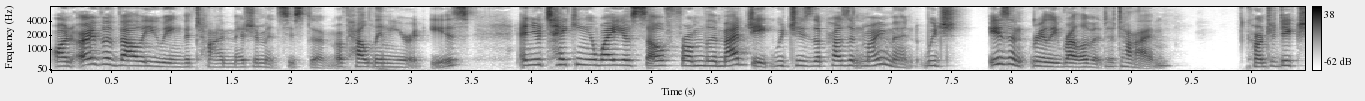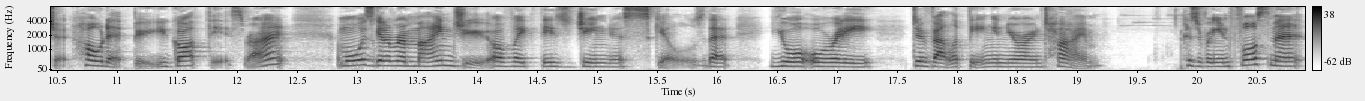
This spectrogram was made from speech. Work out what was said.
on overvaluing the time measurement system of how linear it is and you're taking away yourself from the magic which is the present moment which isn't really relevant to time contradiction. Hold it, boo. You got this, right? I'm always going to remind you of like these genius skills that you're already developing in your own time. Because reinforcement,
